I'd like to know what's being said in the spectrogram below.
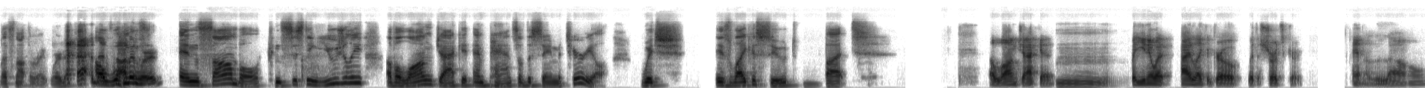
that's not the right word. The woman's- word. ensemble consisting usually of a long jacket and pants of the same material, which is like a suit, but A long jacket. mm, But you know what? I like a girl with a short skirt and a long.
